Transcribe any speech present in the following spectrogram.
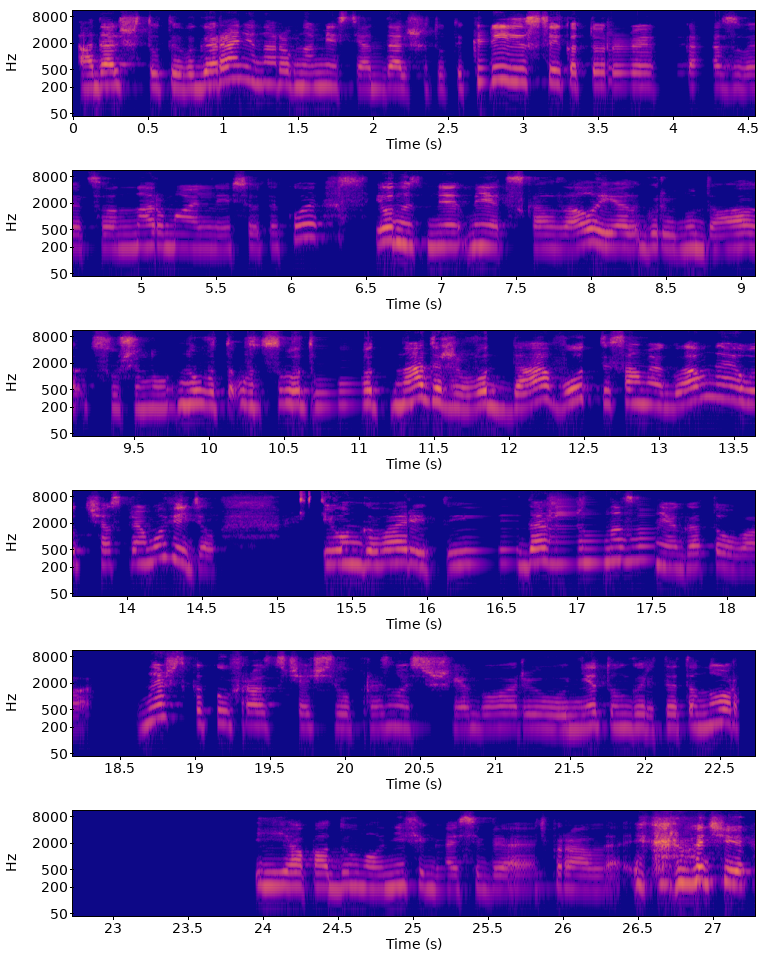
А дальше тут и выгорание на ровном месте, а дальше тут и кризисы, которые, оказывается, нормальные и все такое. И он мне, мне это сказал, и я говорю, ну да, слушай, ну, ну вот, вот, вот, вот надо же, вот да, вот ты самое главное вот сейчас прям увидел. И он говорит, и даже название готово. Знаешь, какую фразу чаще всего произносишь? Я говорю, нет, он говорит, это норм. И я подумала, нифига себе, ведь правда. И, короче,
